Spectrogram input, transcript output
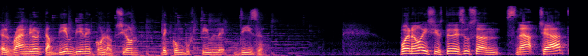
el Wrangler también viene con la opción de combustible diésel. Bueno, y si ustedes usan Snapchat,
